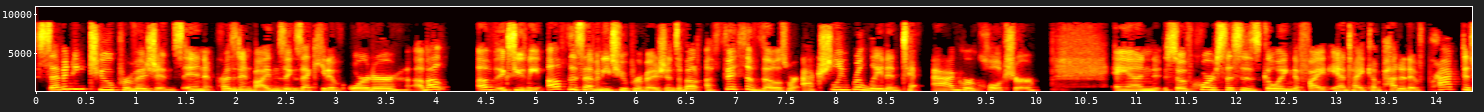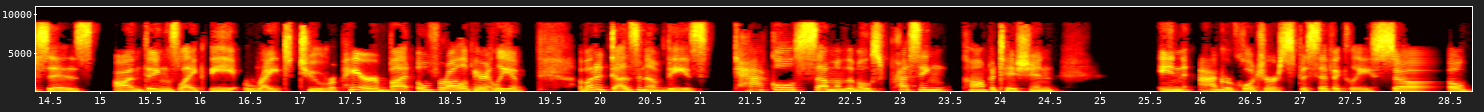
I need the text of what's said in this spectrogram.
72 provisions in President Biden's executive order about of excuse me of the 72 provisions about a fifth of those were actually related to agriculture and so, of course, this is going to fight anti competitive practices on things like the right to repair. But overall, apparently, about a dozen of these tackle some of the most pressing competition in agriculture specifically. So,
